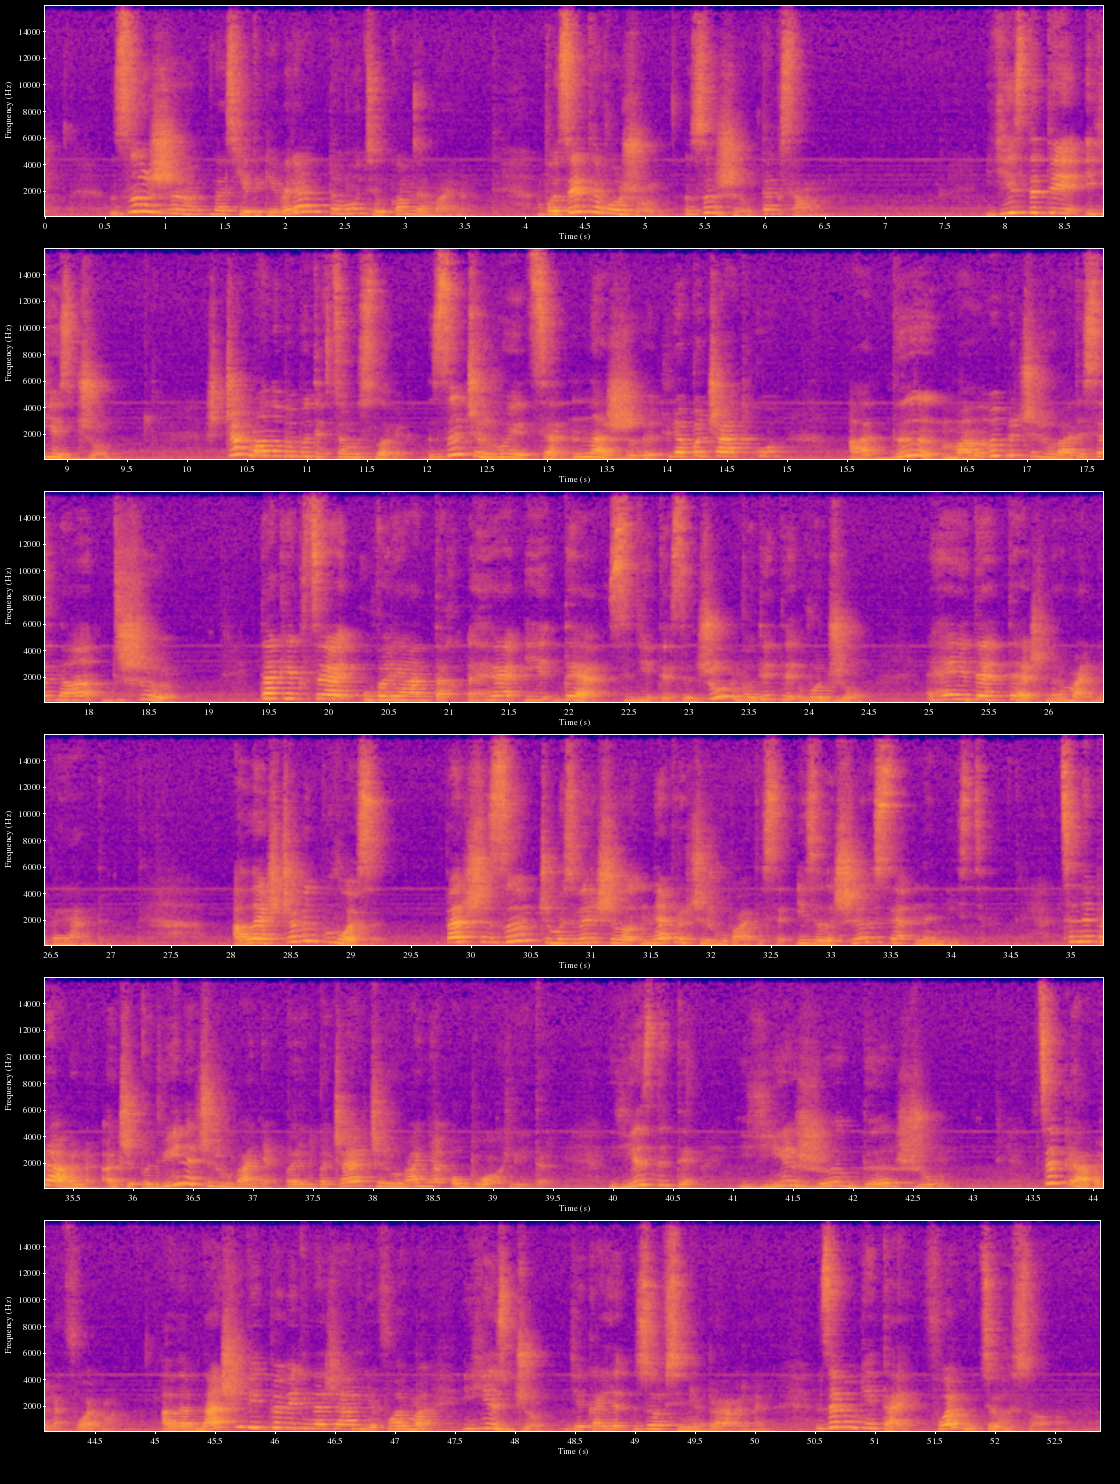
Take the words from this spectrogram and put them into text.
З ж у нас є такий варіант, тому цілком нормально. Возити вожу. З ж так само. Їздити їзджу. Що мало би бути в цьому слові? З чергується на ж для початку, а д мало би причергуватися на дж. Так як це у варіантах Г і Д сидіти сиджу, водити воджу. Г і Д теж нормальні варіанти. Але що відбулося? Перше з чомусь вирішило не прочергуватися і залишилося на місці. Це неправильно, адже подвійне чергування передбачає чергування обох літер. Їздити їжджу. Це правильна форма. Але в нашій відповіді, на жаль, є форма їзджу, яка є зовсім неправильною. Запам'ятай форму цього слова.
